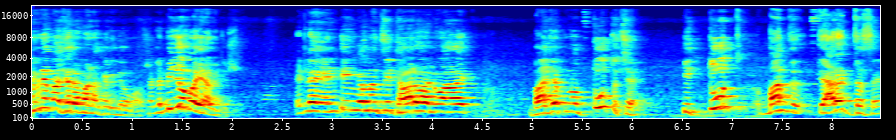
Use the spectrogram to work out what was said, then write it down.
એમને પાછા રવાના કરી દેવામાં આવશે. એટલે બીજો ભાઈ આવી જશે. એટલે એન્ટી ઇન્કમન્સી ઠારવાનું આ એક ભાજપનો તૂત છે. એ તૂત બંધ ત્યારે જ થશે.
